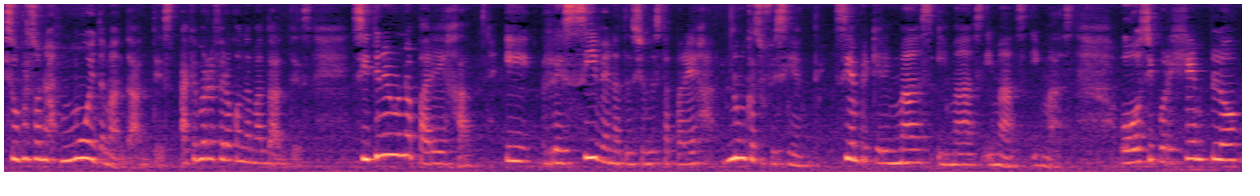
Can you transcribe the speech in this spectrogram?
Y son personas muy demandantes. ¿A qué me refiero con demandantes? Si tienen una pareja y reciben atención de esta pareja, nunca es suficiente. Siempre quieren más y más y más y más. O si, por ejemplo,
